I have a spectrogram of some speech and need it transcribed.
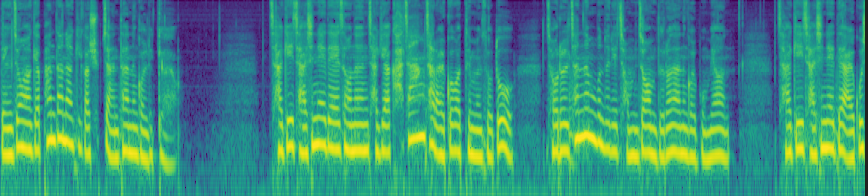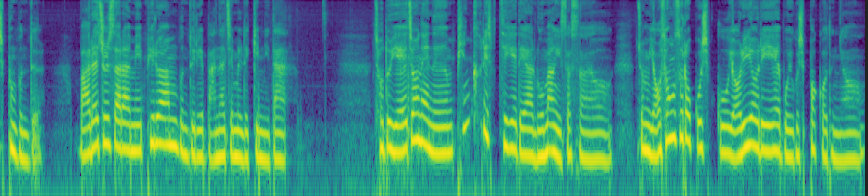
냉정하게 판단하기가 쉽지 않다는 걸 느껴요. 자기 자신에 대해서는 자기가 가장 잘 알 것 같으면서도 저를 찾는 분들이 점점 늘어나는 걸 보면 자기 자신에 대해 알고 싶은 분들, 말해줄 사람이 필요한 분들이 많아짐을 느낍니다. 저도 예전에는 핑크 립스틱에 대한 로망이 있었어요. 좀 여성스럽고 싶고 여리여리해 보이고 싶었거든요.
